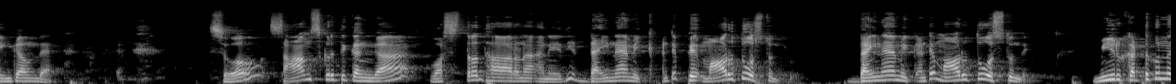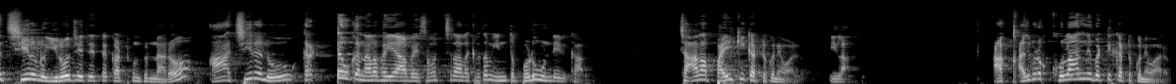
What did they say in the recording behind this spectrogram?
ఇంకా ఉందా? సో సాంస్కృతికంగా వస్త్రధారణ అనేది డైనామిక్ అంటే మారుతూ వస్తుంది. డైనామిక్ అంటే మారుతూ వస్తుంది. మీరు కట్టుకున్న చీరలు ఈరోజు ఏదైతే కట్టుకుంటున్నారో ఆ చీరలు కరెక్ట్ ఒక నలభై యాభై సంవత్సరాల క్రితం ఇంత పొడుగు ఉండేవి కాదు. చాలా పైకి కట్టుకునేవాళ్ళు ఇలా. ఆ- అది కూడా కులాన్ని బట్టి కట్టుకునేవారు.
